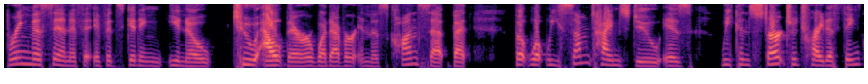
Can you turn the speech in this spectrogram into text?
bring this in if if it's getting you know too out there or whatever in this concept but but what we sometimes do is we can start to try to think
